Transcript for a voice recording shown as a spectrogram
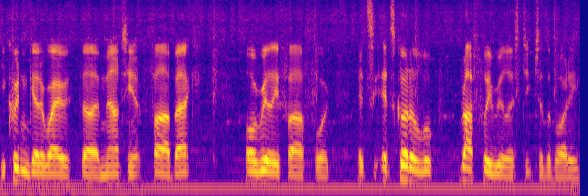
you couldn't get away with uh, mounting it far back or really far forward. It's, it's got to look roughly realistic to the body.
